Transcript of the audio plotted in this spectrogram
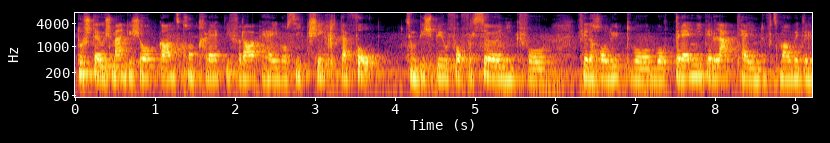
du stellst manchmal schon ganz konkrete Fragen, hey, wo sind Geschichten von? Zum Beispiel von Versöhnung, von vielleicht auch Leuten, die, die Trennung erlebt haben und auf einmal wieder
